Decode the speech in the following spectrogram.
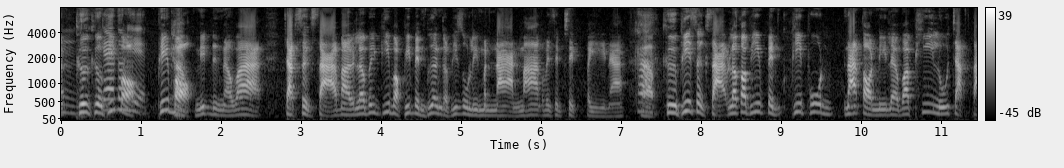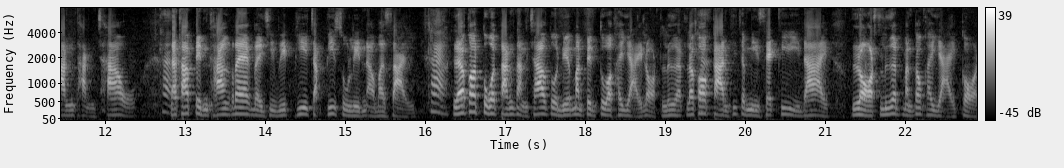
อคือคือแก้พี่ต้บนอกเหตุพี่ครับบอกนิดนึงนะว่า จากศึกษามาแล้วพี่พี่บอกพี่เป็นเพื่อนกับพี่สุรินทร์มันนานมากเป็นสิบสิบปีนะค่ะครับคือพี่ศึกษาแล้วก็พี่เป็นพี่พูดณตอนนี้เลยว่าพี่รู้จักตังถังเช่าค่ะ นะครับเป็นครั้งแรกในชีวิตพี่จากพี่สุรินทร์เอามาใส่ค่ะแล้วก็ตัวตังถังเช่าตัวเนี้ยมันเป็นตัวขยายหลอดเลือด แล้วก็ค่ะการที่จะมีเซ็กที่ดีได้ หลอดเลือดมันต้องขยายก่อน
